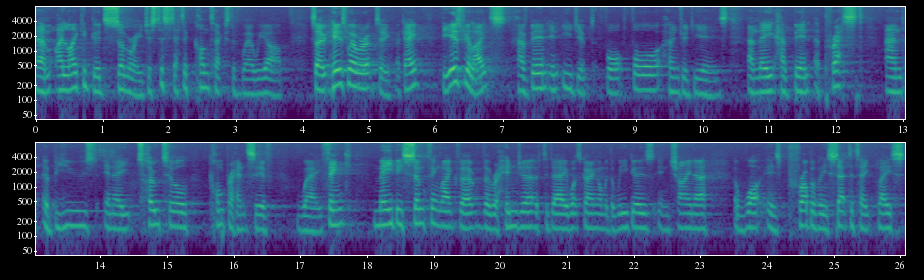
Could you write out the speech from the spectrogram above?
um, I like a good summary just to set a context of where we are. So here's where we're up to, okay? The Israelites have been in Egypt for 400 years, and they have been oppressed and abused in a total, comprehensive way. Think maybe something like the, the Rohingya of today, what's going on with the Uyghurs in China, and what is probably set to take place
